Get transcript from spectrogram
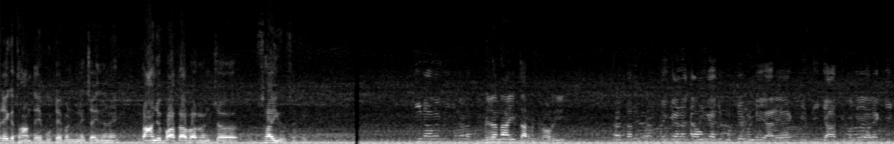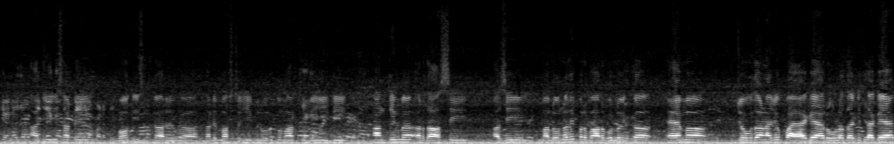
ਹਰੇਕ ਥਾਂ ਤੇ ਬੂਟੇ ਵੰਡਣੇ ਚਾਹੀਦੇ ਨੇ ਤਾਂ ਜੋ ਵਾਤਾਵਰਣ 'ਚ ਸਹਾਈ ਹੋ ਸਕੇ। ਕੀ ਨਾਮ ਹੈ ਵੀ ਤੁਹਾਡਾ? ਮੇਰਾ ਨਾਂ ਜੀ ਤਰਨ ਕਰੌੜ ਜੀ। ਤੁਹਾਨੂੰ ਕੀ ਕਹਿਣਾ ਚਾਹੋਗੇ ਅੱਜ ਬੁੱਟੇ ਵੰਡੇ ਜਾ ਰਹੇ ਆ ਕਿਸ ਦੀ ਯਾਦ 'ਚ ਵੰਡੇ ਜਾ ਰਹੇ ਆ ਕੀ ਕਹਿਣਾ ਚਾਹੋਗੇ? ਅੱਜ ਹੀ ਸਾਡੇ ਬਹੁਤ ਹੀ ਸਤਿਕਾਰਯੋਗ ਸਾਡੇ ਮਾਸਟਰ ਜੀ ਵਿਨੋਦ ਕੁਮਾਰ ਸਿੰਘ ਜੀ ਦੀ ਅੰਤਿਮ ਅਰਦਾਸ ਸੀ। ਅਸੀਂ ਮੰਨ ਲਓ ਉਹਨਾਂ ਦੇ ਪਰਿਵਾਰ ਵੱਲੋਂ ਇੱਕ ਅਹਿਮ ਯੋਗਦਾਨ ਹੈ ਜੋ ਪਾਇਆ ਗਿਆ ਰੋਲ ਅਦਾ ਕੀਤਾ ਗਿਆ।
